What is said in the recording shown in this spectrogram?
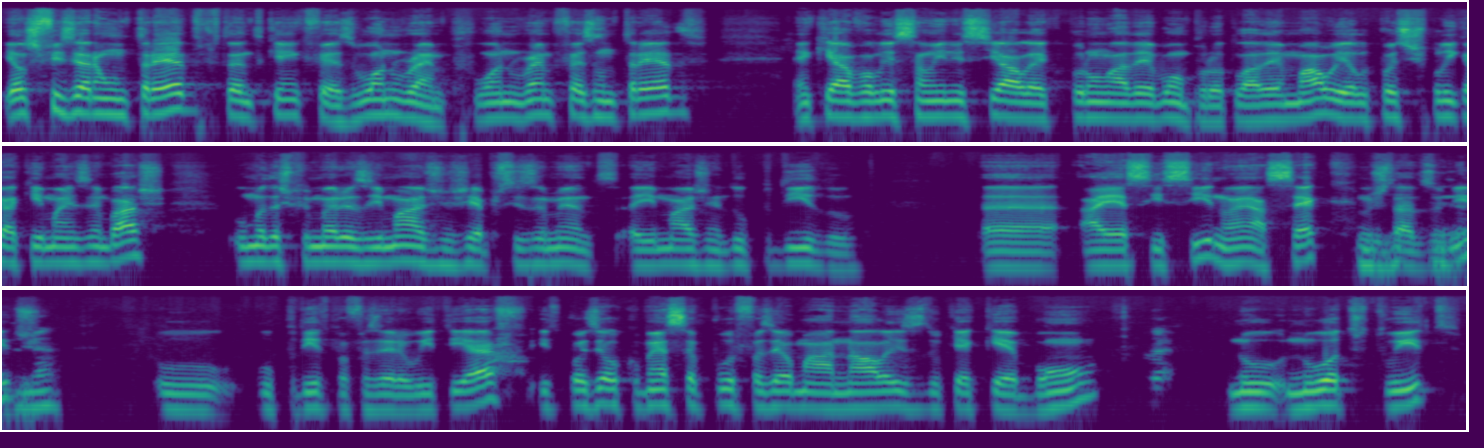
eles fizeram um thread, portanto, quem é que fez? O OneRamp. O OneRamp fez um thread em que a avaliação inicial é que por um lado é bom, por outro lado é mau, e ele depois explica aqui mais em baixo. Uma das primeiras imagens é precisamente a imagem do pedido uh, à SEC, não é? À SEC, nos Estados Unidos, o, o pedido para fazer o ETF, e depois ele começa por fazer uma análise do que é que é bom no, no outro tweet.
